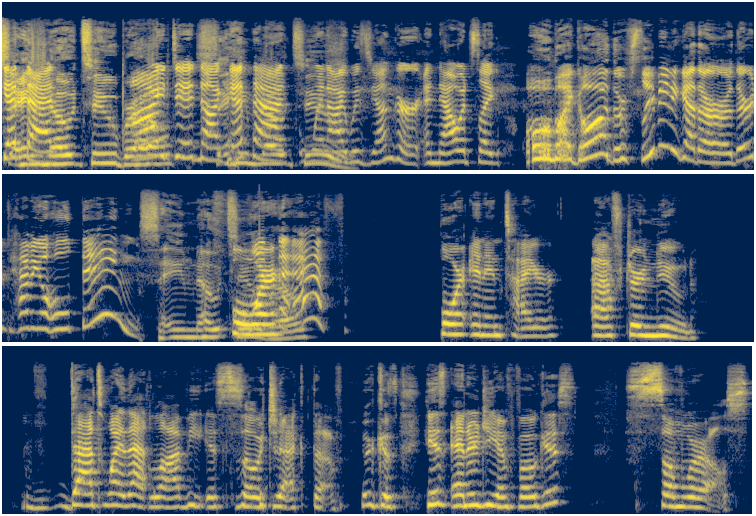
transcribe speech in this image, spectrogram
get Same that. note too, bro. I did not Same get that when. I was younger, and now it's like, oh my god, they're sleeping together. They're having a whole thing. Same note For- too, bro. the f? For an entire afternoon. That's why that lobby is so jacked up because his energy and focus somewhere else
